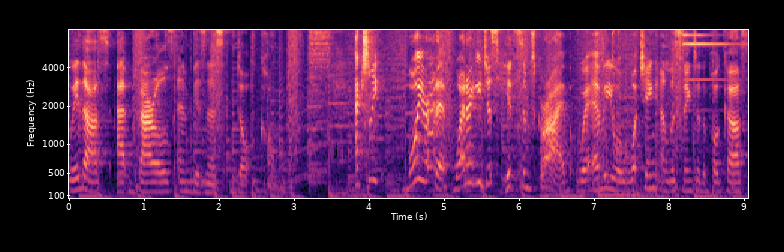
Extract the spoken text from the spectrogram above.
with us at barrelsandbusiness.com. Actually, while you're at it, why don't you just hit subscribe wherever you are watching and listening to the podcast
